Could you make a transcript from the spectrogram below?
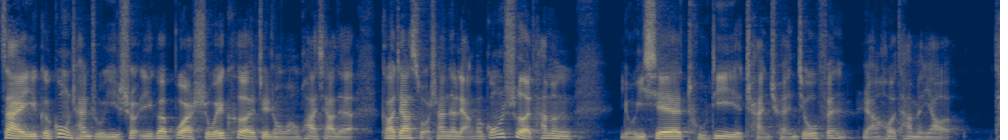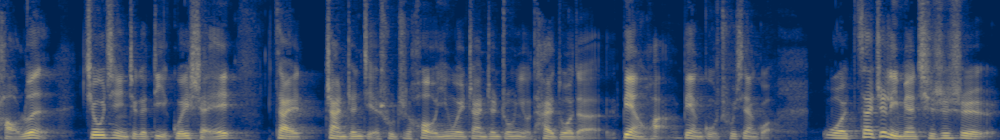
在一个共产主义社、一个布尔什维克这种文化下的高加索山的两个公社，他们有一些土地产权纠纷，然后他们要讨论究竟这个地归谁。在战争结束之后，因为战争中有太多的变化变故出现过，我在这里面其实是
